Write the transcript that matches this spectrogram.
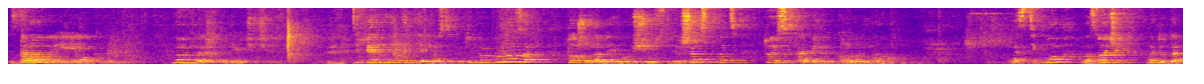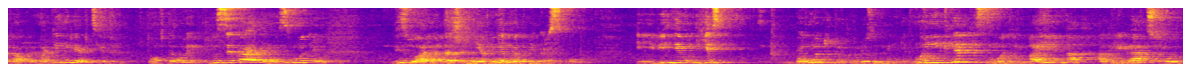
здоровый или мокрый. Ну, это легче, чем. Теперь метод диагностики туберкулеза, тоже надо его еще усовершенствовать, то есть капель крови нам на стекло, мазочек, мы туда капаем один реактив, потом второй, высыхает, и мы смотрим визуально даже, не, не под микроскоп. И видим, есть больной туберкулезом или нет. Мы не клетки смотрим, а именно агрегацию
